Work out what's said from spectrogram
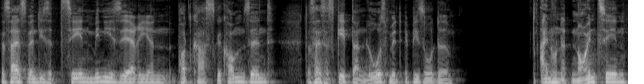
Das heißt, wenn diese zehn Miniserien Podcasts gekommen sind, das heißt, es geht dann los mit Episode 119.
